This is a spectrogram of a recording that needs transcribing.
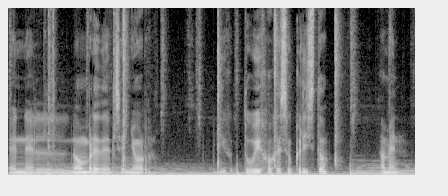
En el nombre del Señor, tu Hijo Jesucristo. Amén.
